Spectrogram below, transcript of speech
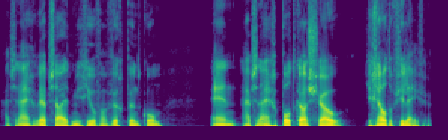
heeft zijn eigen website, michielvanvught.com. En hij heeft zijn eigen podcastshow, Je Geld of Je Leven.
